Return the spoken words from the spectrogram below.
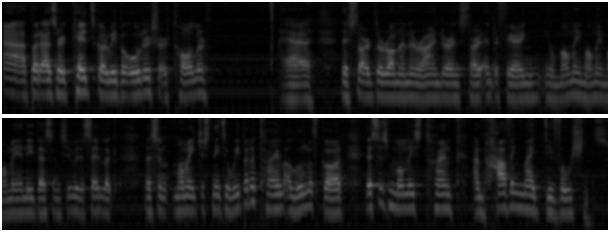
uh, but as her kids got a wee bit older, sort of taller, uh, they started to running around her and start interfering. You know, mummy, mummy, mummy, I need this. And she would have said, look, listen, mummy just needs a wee bit of time alone with God. This is mummy's time. I'm having my devotions.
